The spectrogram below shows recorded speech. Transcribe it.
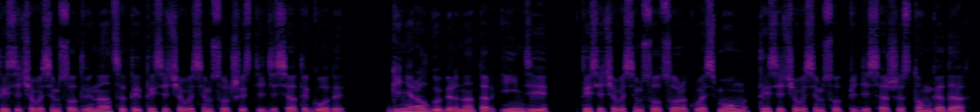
1812-1860 годы, генерал-губернатор Индии в 1848-1856 годах.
